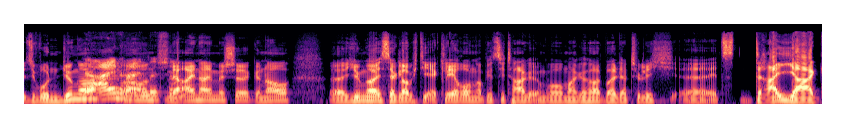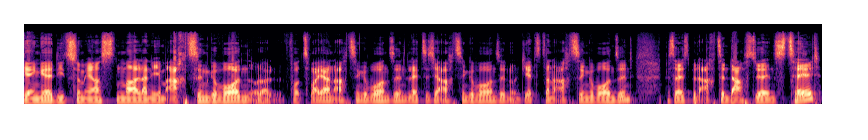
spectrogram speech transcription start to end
sie wurden jünger. Mehr Einheimische. mehr Einheimische, genau. Äh, jünger ist ja, glaube ich, die Erklärung, habe jetzt die Tage irgendwo mal gehört, weil natürlich äh, jetzt drei Jahrgänge, die zum ersten Mal dann eben 18 geworden oder vor zwei Jahren 18 geworden sind, letztes Jahr 18 geworden sind und jetzt dann 18 geworden sind. Das heißt, mit 18 darfst du ja ins Zelt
